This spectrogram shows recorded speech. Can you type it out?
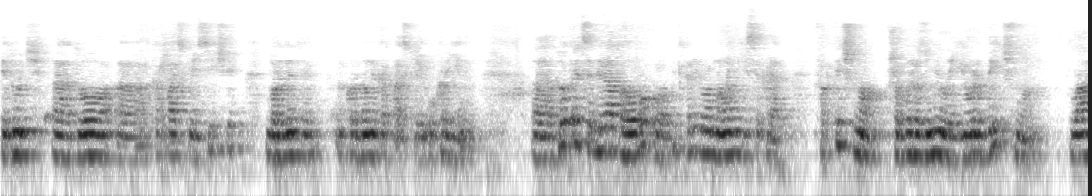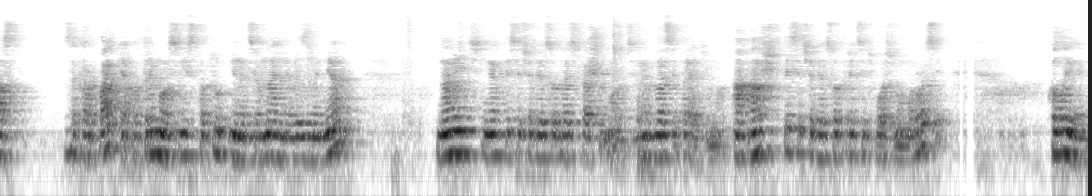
підуть е, до е, Карпатської Січі боронити кордони Карпатської України. Е, До 39-го року відкрию вам маленький секрет. Фактично, щоб ви розуміли, юридично пласт Закарпаття отримав свій статут і національне визнання навіть не в 1921 році, не в 23-му, а аж в 1938 році, коли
